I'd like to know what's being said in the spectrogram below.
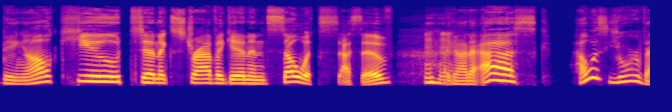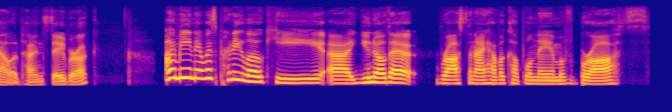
being all cute and extravagant and so excessive. I gotta ask, how was your Valentine's Day, Brooke? I mean, it was pretty low key. Uh, you know that Ross and I have a couple name of Bros.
